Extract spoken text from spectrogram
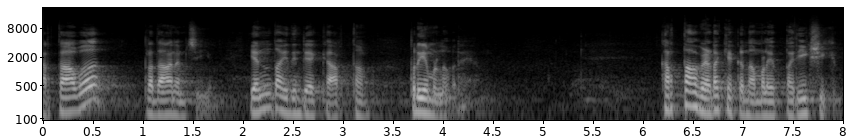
കർത്താവ് പ്രദാനം ചെയ്യും. എന്താ ഇതിന്റെയൊക്കെ അർത്ഥം? പ്രിയമുള്ളവരെ കർത്താവ് ഇടയ്ക്കൊക്കെ നമ്മളെ പരീക്ഷിക്കും.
